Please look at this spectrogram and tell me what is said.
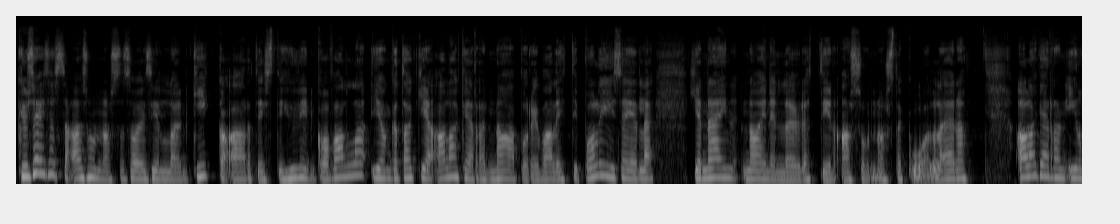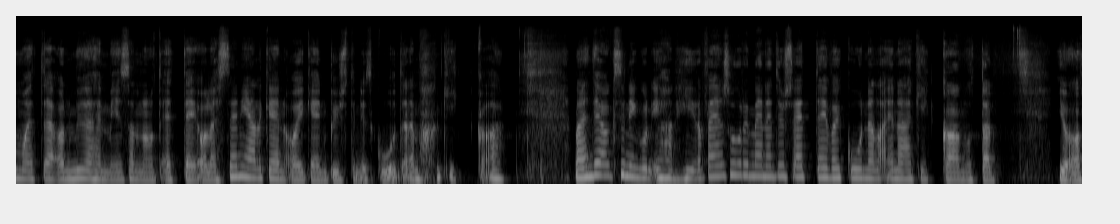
Kyseisessä asunnossa soi silloin kikka-artisti hyvin kovalla, jonka takia alakerran naapuri valitti poliiseille ja näin nainen löydettiin asunnosta kuolleena. Alakerran ilmoittaja on myöhemmin sanonut, ettei ole sen jälkeen oikein pystynyt kuuntelemaan kikkaa. Mä en tiedä, onko se niin ihan hirveän suuri menetys, ettei voi kuunnella enää kikkaa, mutta joo,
